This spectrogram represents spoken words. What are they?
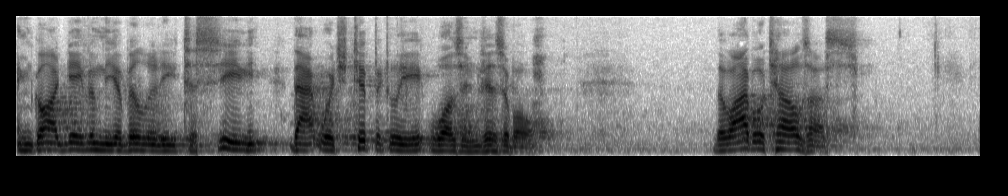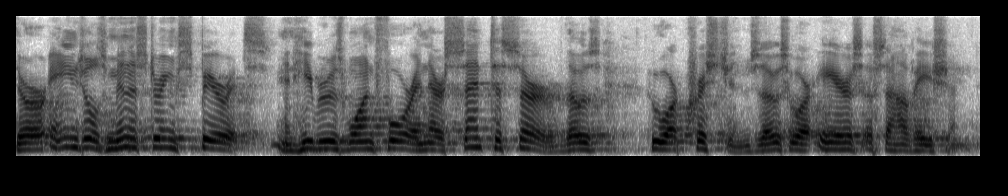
and God gave him the ability to see that which typically was invisible. The Bible tells us there are angels ministering spirits in Hebrews 1 4, and they're sent to serve those who are Christians, those who are heirs of salvation.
